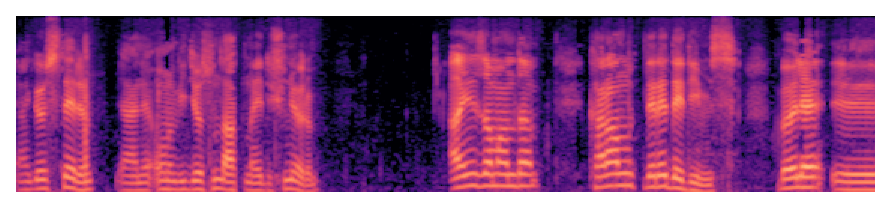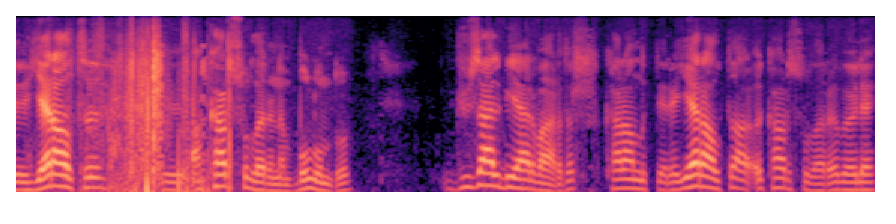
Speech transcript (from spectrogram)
yani gösteririm. Yani onun videosunu da atmayı düşünüyorum. Aynı zamanda Karanlıkdere dediğimiz böyle e, yeraltı e, akarsularının bulunduğu güzel bir yer vardır. Karanlıkdere, yeraltı akarsuları böyle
